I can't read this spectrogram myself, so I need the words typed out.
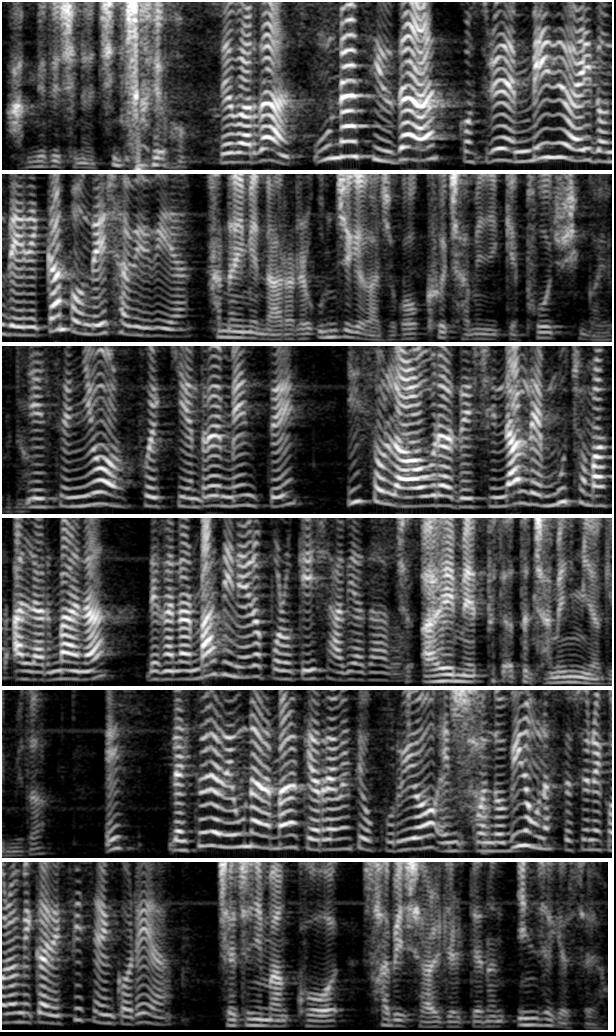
안 믿으시네. 진짜요. De verdad, una ciudad construida en medio ahí donde en el campo donde ella vivía. 하나님의 나라를 움직여 가지고 그 자매님께 부어 주신 거예요, 그냥. Y el Señor fue quien realmente hizo la obra de llenarle mucho más a la hermana, de ganar más dinero por lo que ella había dado. 저 IMF 때 어떤 자매님 이야기입니다. Es la historia de una hermana que realmente ocurrió en- Sa- cuando vino una situación económica difícil en Corea. 재천이 많고 삽이 잘 될 때는 인색했어요.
